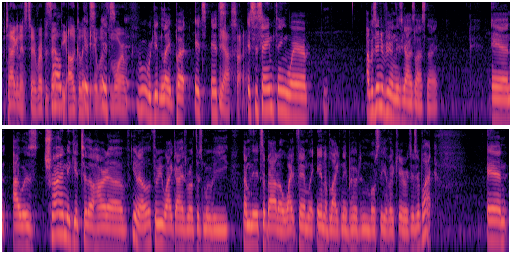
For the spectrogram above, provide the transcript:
protagonist to represent Well, the ugly. It was more of We're getting late, but it's it's Yeah, sorry. It's the same thing where I was interviewing these guys last night, and I was trying to get to the heart of you know three white guys wrote this movie. I mean, it's about a white family in a black neighborhood, and most of the other characters are black. And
